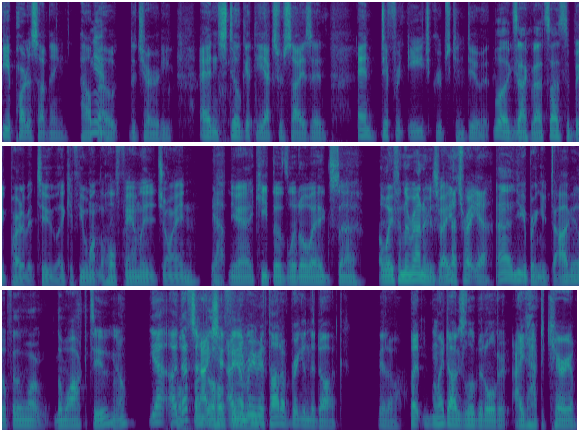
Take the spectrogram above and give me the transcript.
be a part of something, help Yeah. out the charity, and still get the exercise in, and different age groups can do it. Well, you know? exactly. That's that's a big part of it too. Like if you want the whole family to join, Yeah. yeah, keep those little eggs uh, away from the runners, right? That's right. Yeah, uh, you can bring your dog out for the walk, the walk too. You know, yeah. Uh, that's fun for the whole actually I never even thought of bringing the dog. You know, but my dog's a little bit older. I'd have to carry him,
